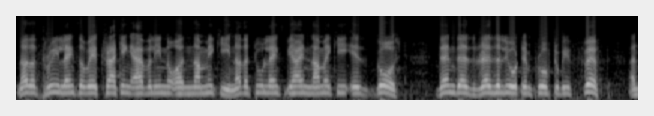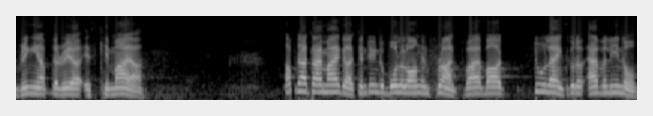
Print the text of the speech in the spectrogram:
Another three lengths away tracking Avellino or Namiki. Another two lengths behind Namiki is Ghost. Then there's Resolute improved to be fifth and bringing up the rear is Kimaya. Apna Time Aega continuing to bowl along in front by about two lengths. Go to Avellino.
